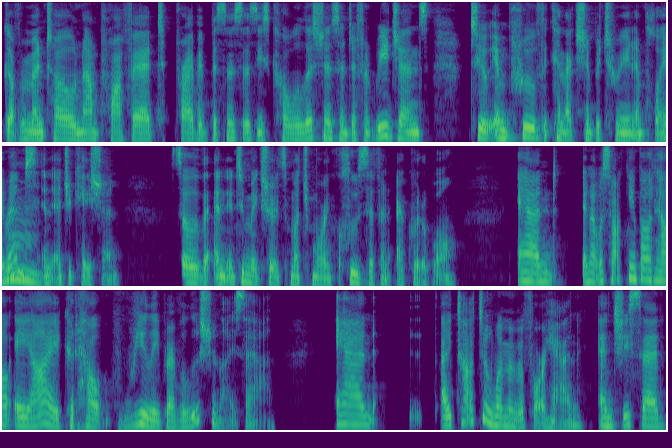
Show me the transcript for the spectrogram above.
governmental, nonprofit, private businesses, these coalitions in different regions, to improve the connection between employment mm. and education, so that, and, and to make sure it's much more inclusive and equitable. And and I was talking about how AI could help really revolutionize that. And I talked to a woman beforehand, and she said,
